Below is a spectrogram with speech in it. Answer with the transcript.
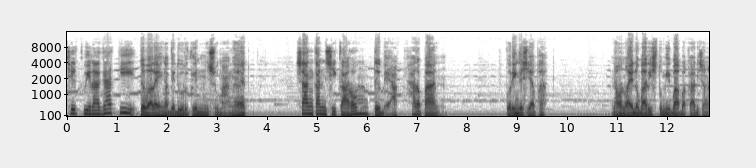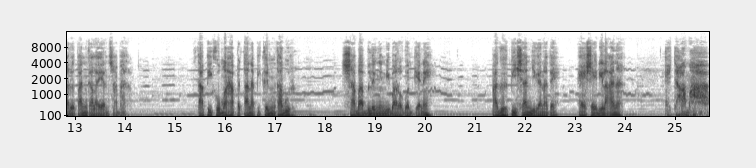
cirkwiragati tewaleh ngagedurkin sumanget. Sangkan si Karom tebeak harapan puring siapa naon lain nobaris tumiba bakal disangarepan kalayan sabar. Tapi kumaha petana piken kabur? Sabab belengin di barogod keneh? Paguh pisan jika nate hese dilaana. etama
